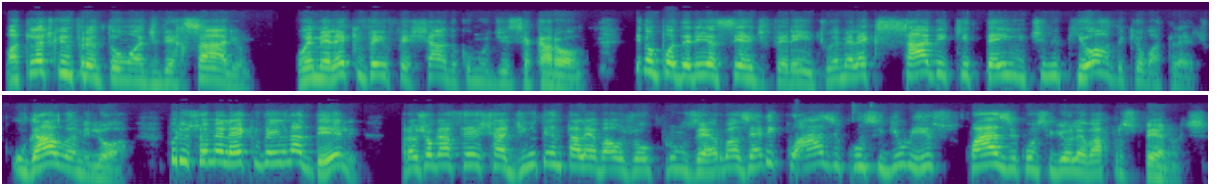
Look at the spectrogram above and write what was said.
O Atlético enfrentou um adversário, o Emelec veio fechado, como disse a Carol, e não poderia ser diferente. O Emelec sabe que tem um time pior do que o Atlético. O Galo é melhor. Por isso o Emelec veio na dele, para jogar fechadinho, tentar levar o jogo para um 0 a 0 e quase conseguiu isso, quase conseguiu levar para os pênaltis.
